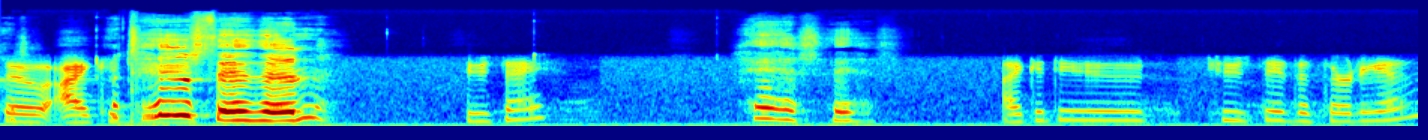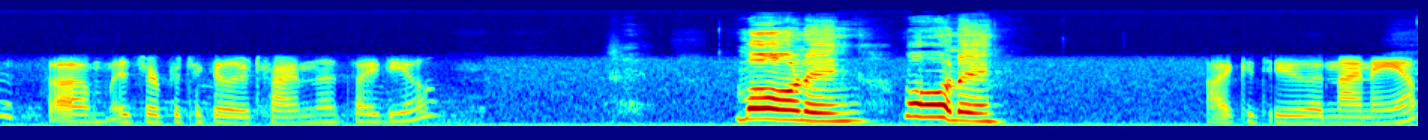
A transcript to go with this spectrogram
So I A could do Tuesday then. Tuesday. Yes, yes. I could do Tuesday the 30th. Um, is there a particular time that's ideal? Morning, morning. I could do a 9 a.m.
